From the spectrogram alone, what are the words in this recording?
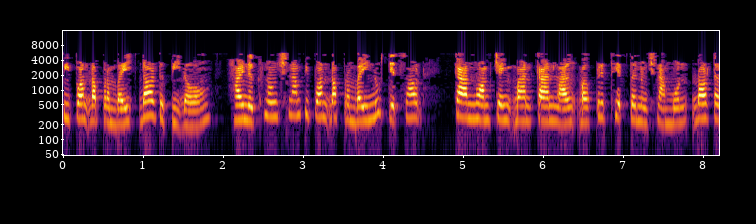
2018 ដល់ទៅ2ដង ហើយនៅក្នុងឆ្នាំ 2018 នោះទៀតសោត ការនាំចេញបានកើនឡើងបើប្រៀបធៀបទៅនឹងឆ្នាំមុនដល់ទៅ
